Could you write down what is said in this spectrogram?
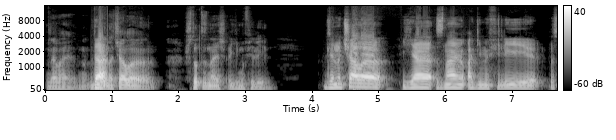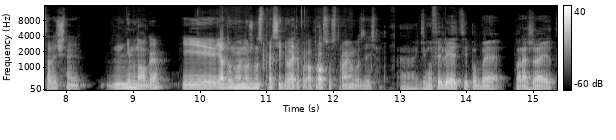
Давай. Да. Для начала, что ты знаешь о гемофилии? Для начала я знаю о гемофилии достаточно немного. И я думаю, нужно спросить, давай такой опрос устроим вот здесь вот. Э, Гемофилия типа Б поражает...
